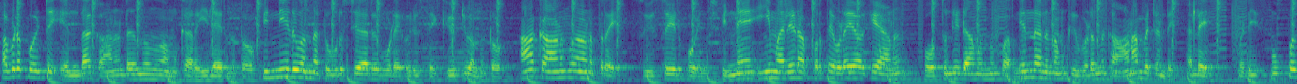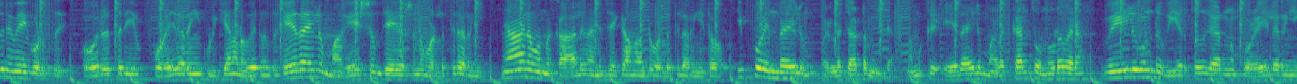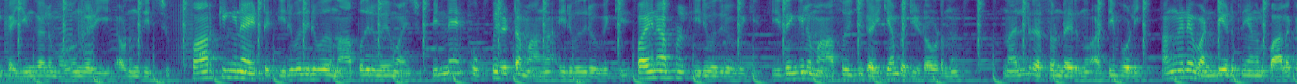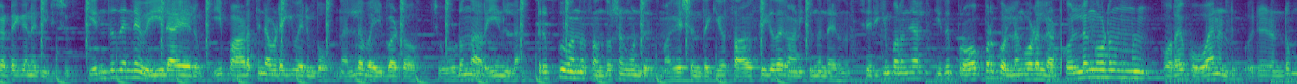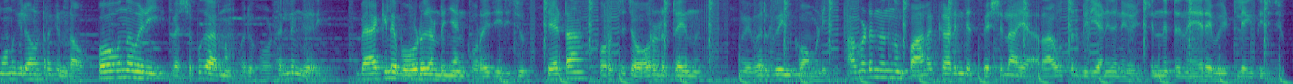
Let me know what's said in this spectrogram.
അവിടെ പോയിട്ട് എന്താ കാണേണ്ടതെന്നൊന്നും നമുക്കറിയില്ലായിരുന്നു കേട്ടോ പിന്നീട് വന്ന ടൂറിസ്റ്റുകാരുടെ കൂടെ ഒരു സെക്യൂരിറ്റി സെക്യൂരിറ്റി വന്നിട്ടോ. ആ കാണുന്നതാണ് അത്രേ സൂയിസൈഡ് പോയിന്റ് പിന്നെ ഈ മലയുടെ അപ്പുറത്ത് എവിടെയൊക്കെയാണ് പോത്തുണ്ടി ഡാം എന്നും പറഞ്ഞു എന്നാലും നമുക്ക് ഇവിടെ നിന്ന് കാണാൻ പറ്റണ്ടേ അല്ലേ? ബഡീസ് മുപ്പത് രൂപയും കൊടുത്ത് ഓരോരുത്തരെയും പുഴയിലിറങ്ങി കുളിക്കാനാണ് വരുന്നത്. ഏതായാലും മഹേഷും ജയകൃഷ്ണനും വെള്ളത്തിലിറങ്ങി. ഞാനും ഒന്ന് കാൽ നനച്ചേക്കാന്ന് പറഞ്ഞിട്ട് വെള്ളത്തിലിറങ്ങിട്ടോ. ഇപ്പോൾ എന്തായാലും വെള്ളച്ചാട്ടമില്ല. നമുക്ക് ഏതായാലും മഴക്കാലത്ത് ഒന്നുകൂടെ വരാം. വെയിൽ കൊണ്ട് വിയർത്തത് കാരണം പുഴയിലിറങ്ങി കയ്യും കാലും മുഖം കഴുകി അവിടെ നിന്ന് തിരിച്ചു. പാർക്കിങ്ങിനായിട്ട് ഇരുപത് ഇരുപത് നാൽപ്പത് രൂപയും വാങ്ങിച്ചു. പിന്നെ ഉപ്പിലിട്ട മാങ്ങ ഇരുപത് രൂപയ്ക്ക് പൈനാപ്പിൾ ഇരുപത് രൂപയ്ക്ക്. ഇതെങ്കിലും ആസ്വദിച്ച് കഴിക്കാൻ പറ്റിയിട്ടോ അവിടെ നിന്ന് നല്ല രസമുണ്ടായിരുന്നു അടിപൊളി. അങ്ങനെ വണ്ടി എടുത്ത് ഞങ്ങൾ പാലക്കാട്ടേക്ക് തന്നെ തിരിച്ചു. എന്ത് തന്നെ വെയിലായാലും ഈ പാടത്തിന്റെ അവിടേക്ക് വരുമ്പോൾ നല്ല വൈബാട്ടോ ചൂടൊന്നും അറിയണില്ല ട്രിപ്പ് വന്ന സന്തോഷം കൊണ്ട് മഹേഷ് എന്തൊക്കെയോ സാഹസികത കാണിക്കുന്നുണ്ടായിരുന്നു. ശരിക്കും പറഞ്ഞാൽ ഇത് പ്രോപ്പർ കൊല്ലങ്കോടല്ല കൊല്ലങ്കോട് നിന്ന് കുറേ പോകാനുണ്ട് ഒരു രണ്ട് മൂന്ന് കിലോമീറ്റർ ഉണ്ടാവും. പോകുന്ന വഴി വിശപ്പ് കാരണം ഒരു ഹോട്ടലിലും കയറി. ബാക്കിലെ ബോർഡ് കണ്ട് ഞാൻ കുറേ ചിരിച്ചു. ചേട്ടാ കുറച്ച് ചോറെടുത്തേന്ന് എവർഗ്രീൻ കോമഡി. അവിടെ നിന്നും പാലക്കാടിന്റെ സ്പെഷ്യലായ റാവുത്തർ ബിരിയാണി തന്നെ കഴിച്ചു. എന്നിട്ട് നേരെ വീട്ടിലേക്ക് തിരിച്ചു.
